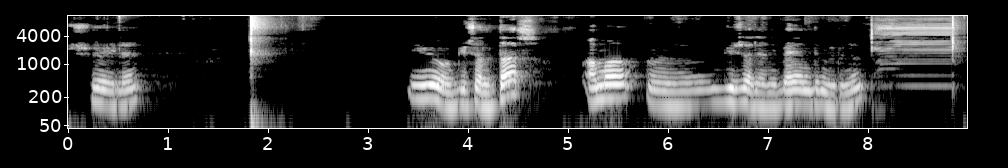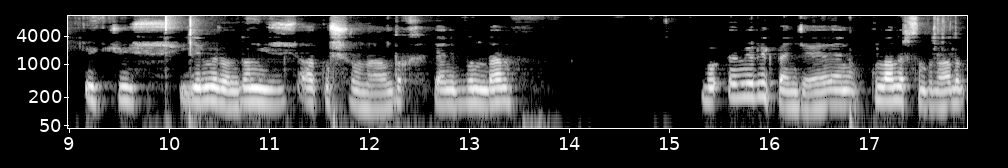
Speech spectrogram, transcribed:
Şöyle. Yok güzel. Dar ama e, güzel yani beğendim ürünü. 320 rondan 160 ron aldık. Yani bundan bu ömürlük bence ya. Yani kullanırsın bunu alıp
